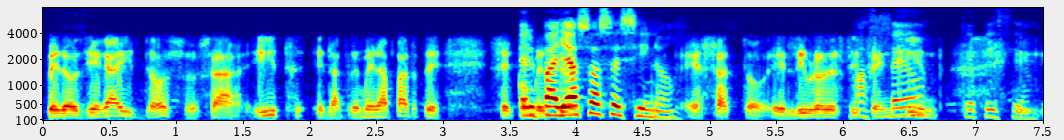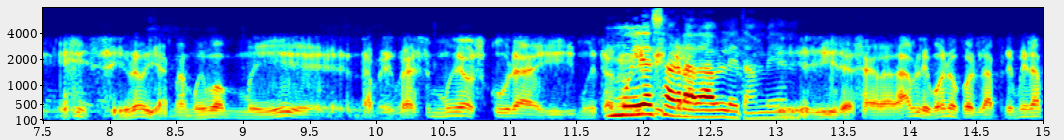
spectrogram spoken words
pero llega It 2, o sea, It, en la primera parte, se El payaso asesino. Exacto, el libro de Stephen King. que picio. Eh, Sí, no, y además muy, muy, eh, la película es muy oscura y muy desagradable Y, también. y desagradable. Bueno, pues la primera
